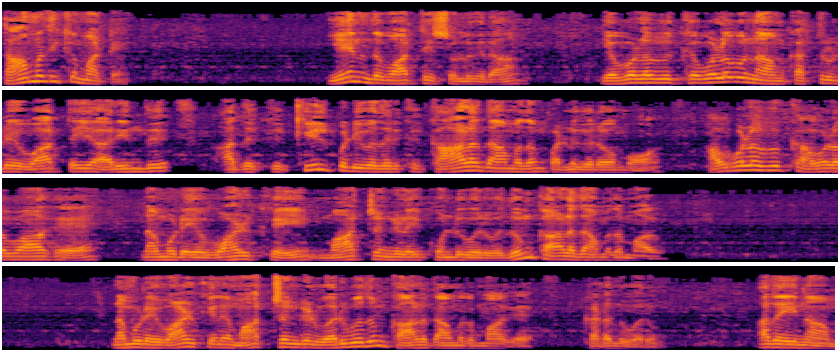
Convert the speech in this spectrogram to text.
தாமதிக்க மாட்டேன். ஏன் இந்த வார்த்தை சொல்லுகிறான்? எவ்வளவுக்கு எவ்வளவு நாம் கத்தருடைய வார்த்தையை அறிந்து அதுக்கு கீழ்ப்படிவதற்கு காலதாமதம் பண்ணுகிறோமோ அவ்வளவுக்கு அவ்வளவாக நம்முடைய வாழ்க்கை மாற்றங்களை கொண்டு வருவதும் காலதாமதமாகும். நம்முடைய வாழ்க்கையில மாற்றங்கள் வருவதும் காலதாமதமாக கடந்து வரும். அதை நாம்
